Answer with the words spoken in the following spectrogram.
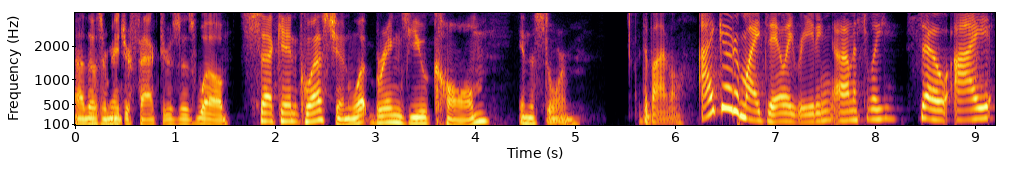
uh, those are major factors as well second question what brings you calm in the storm the Bible. I go to my daily reading, honestly. So I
